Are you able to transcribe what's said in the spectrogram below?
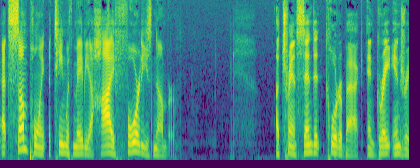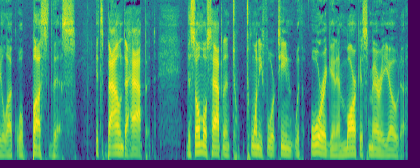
At some point, a team with maybe a high 40s number, a transcendent quarterback, and great injury luck will bust this. It's bound to happen. This almost happened in t- 2014 with Oregon and Marcus Mariota.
